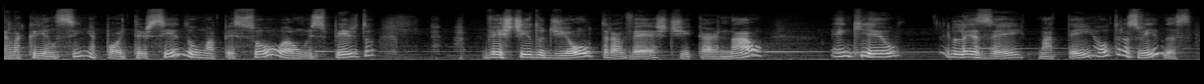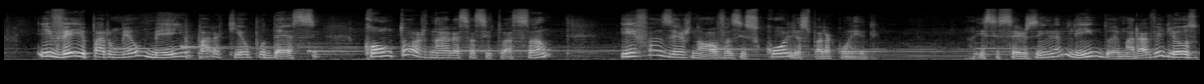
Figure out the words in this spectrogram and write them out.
aquela criancinha pode ter sido uma pessoa, um espírito vestido de outra veste carnal em que eu lesei, matei em outras vidas e veio para o meu meio para que eu pudesse contornar essa situação e fazer novas escolhas para com ele. Esse serzinho é lindo, é maravilhoso.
